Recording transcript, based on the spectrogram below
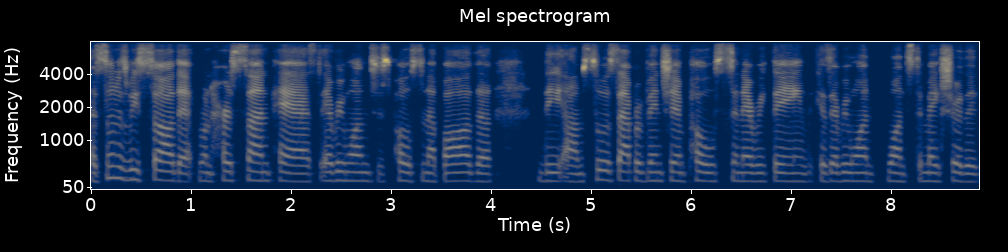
as soon as we saw that when her son passed, everyone's just posting up all the the um, suicide prevention posts and everything because everyone wants to make sure that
